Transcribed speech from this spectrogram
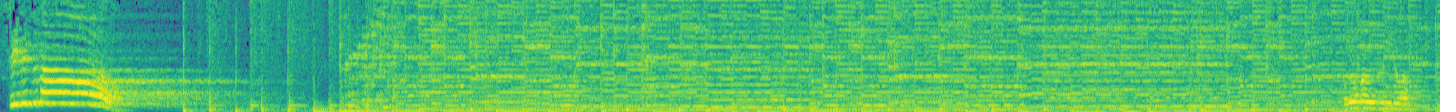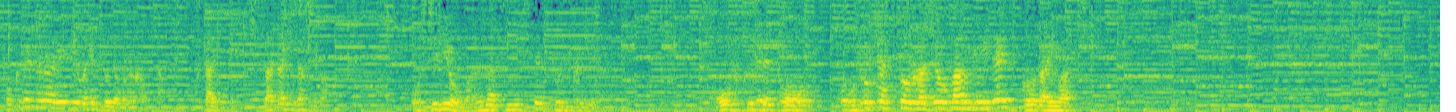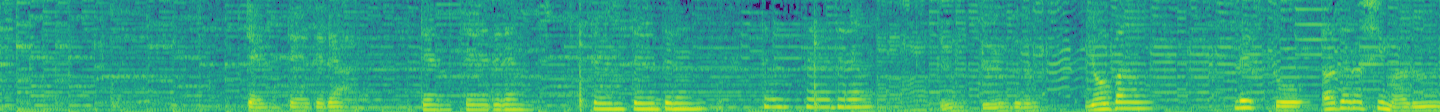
シリズマこの番組は特別なレディオヘッドでもなかった二人の弾き語り歌手がお尻を丸出しにして取り組み合う報復絶倒ポッドキャストラジオ番組でございます。んてんてれんてんてんてれんてんてんてれんてんてんてれん4番レフトアザラシ丸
